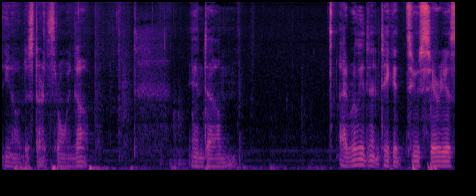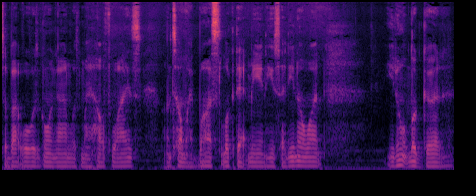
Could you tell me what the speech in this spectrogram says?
you know just start throwing up and um, I really didn't take it too serious about what was going on with my health wise until my boss looked at me and he said, You know what? You don't look good.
